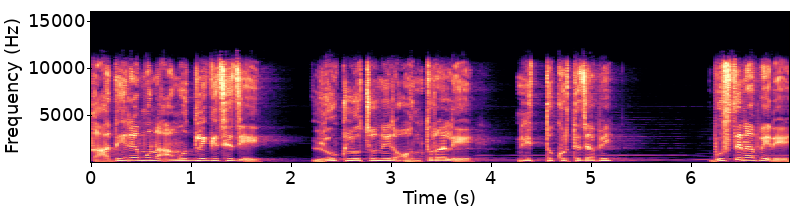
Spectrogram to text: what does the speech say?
কাদের এমন আমোদ লেগেছে যে লোকলোচনের অন্তরালে নৃত্য করতে যাবে? বুঝতে না পেরে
